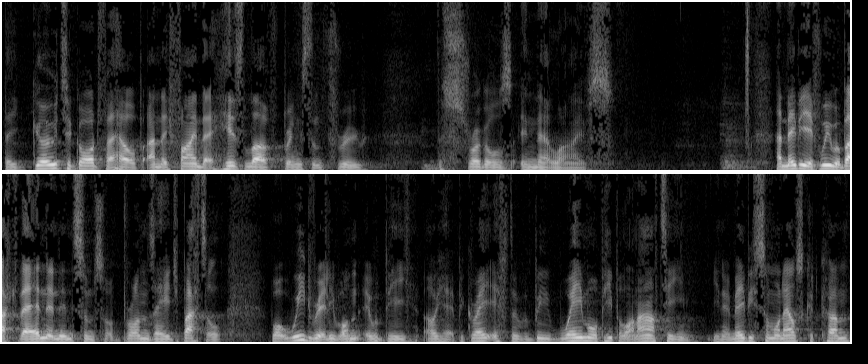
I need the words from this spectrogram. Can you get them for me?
They go to God for help and they find that His love brings them through the struggles in their lives. And maybe if we were back then and in some sort of Bronze Age battle, what we'd really want it would be, oh yeah, it'd be great if there would be way more people on our team. You know, maybe someone else could come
